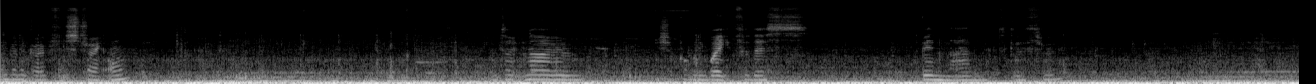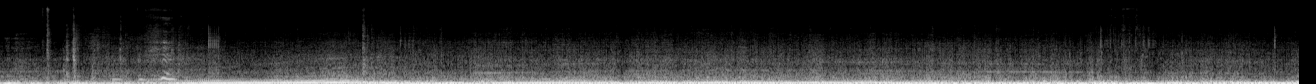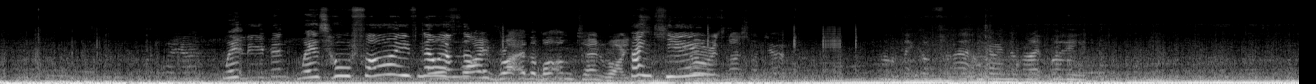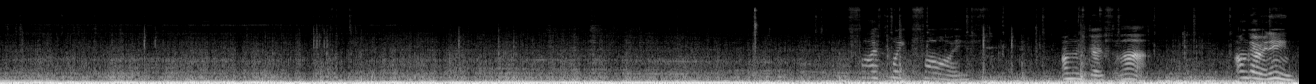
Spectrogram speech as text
I'm gonna go for straight on. I don't know. I should probably wait for this bin man to go through. Where, leaving? where's hall five? No, Hall I'm not. right at the bottom, turn right. Thank you. No worries, nice one, yeah. Oh, thank God for that. I'm going the right way. Five point five. I'm gonna go for that. I'm going in.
